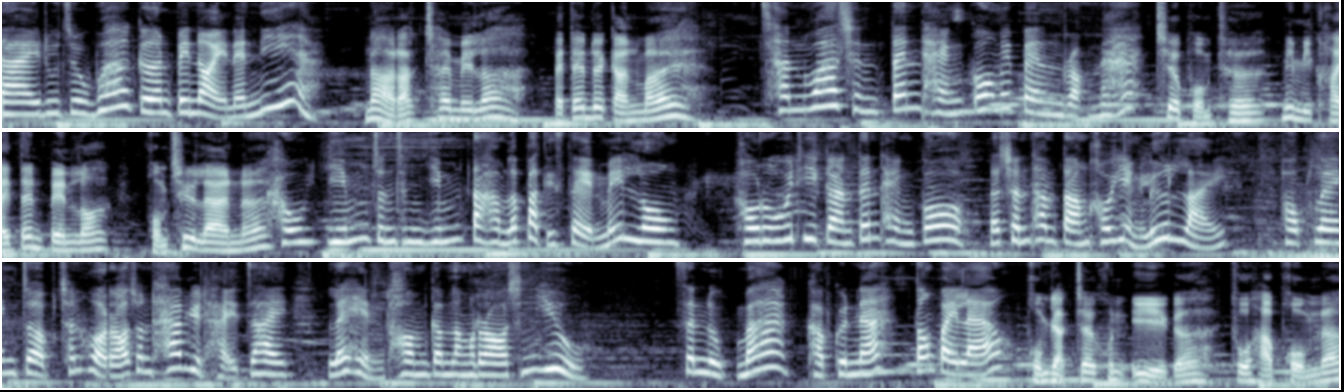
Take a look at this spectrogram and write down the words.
นายดูจะเว่าเกินไปหน่อยนะเนี่ย น่ารักใช่ไหมล่ะ ไปเต้นด้วยกันไหม ฉันว่าฉันเต้นแทงโก้ไม่เป็นหรอกนะ เชื่อผมเธอไม่มีใครเต้นเป็นหรอก ผมชื่อแลนนะ เขายิ้มจนฉันยิ้มตามและปฏิเสธไม่ลง เขารู้วิธีการเต้นแทงโก้ และฉันทำตามเขาอย่างลื่นไหล พอเพลงจบฉันหัวเราะจนแทบหยุดหายใจ และเห็นทอมกำลังรอฉันอยู่ สนุกมากขอบคุณนะ ต้องไปแล้ว ผมอยากเจอคุณอีกอะโทรหาผมนะ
